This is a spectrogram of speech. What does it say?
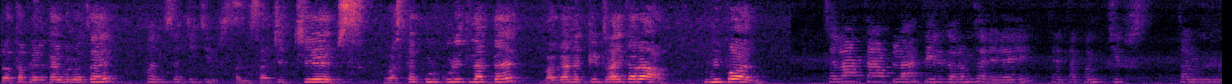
तर आता आपल्याला काय बनवायचं आहे? फणसाची चिप्स फणसाची चिप्स मस्त कुडकुडीत लागतंय. बघा नक्की ट्राय करा. तुम्ही पण. चला आता आपला तेल गरम झालेलं आहे. त्यात आपण चिप्स तळून घेऊ.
